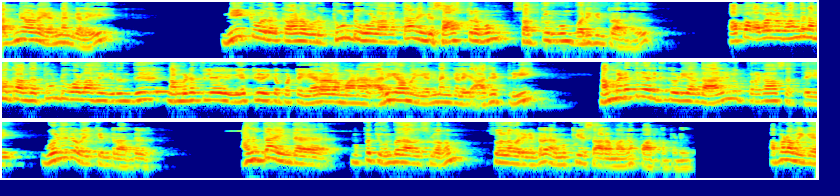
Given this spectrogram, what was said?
அஜ்ஞான எண்ணங்களை நீக்குவதற்கான ஒரு தூண்டுகோலாகத்தான் இங்கு சாஸ்திரமும் சத்குருவும் வருகின்றார்கள். அப்ப அவர்கள் வந்து நமக்கு அந்த தூண்டுகோலாக இருந்து நம்மிடத்திலே ஏற்றி வைக்கப்பட்ட ஏராளமான அறியாமை எண்ணங்களை அகற்றி நம்மிடத்திலே இருக்கக்கூடிய அந்த அறிவு பிரகாசத்தை ஒளிர வைக்கின்றார்கள். அதுதான் இந்த முப்பத்தி ஒன்பதாவது ஸ்லோகம் சொல்ல வருகின்ற முக்கிய சாரமாக பார்க்கப்படுது அப்ப நம்ம இங்க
